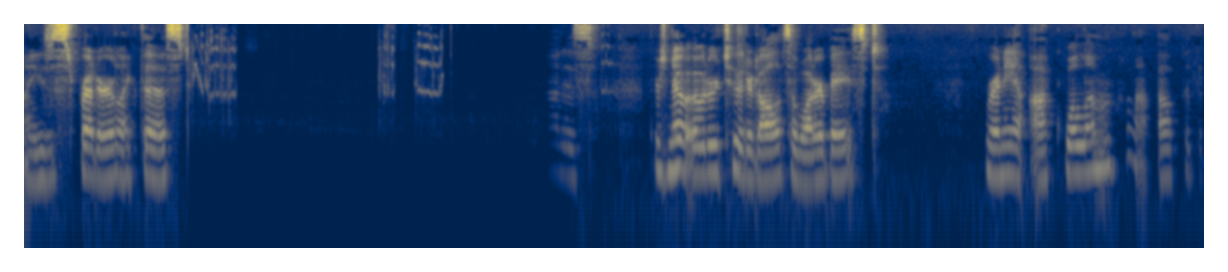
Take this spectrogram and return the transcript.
I use a spreader like this is, there's no odor to it at all. It's a water-based Renia Aquilim. Uh, I'll put a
